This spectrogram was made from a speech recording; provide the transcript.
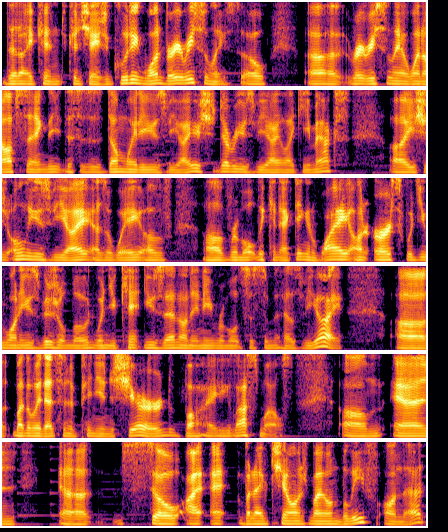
that I can, can change, including one very recently. So, uh, very recently I went off saying this is a dumb way to use VI. You should never use VI like Emacs. Uh, you should only use VI as a way of, of remotely connecting. And why on earth would you want to use visual mode when you can't use that on any remote system that has VI? Uh, by the way, that's an opinion shared by Last Miles. Um, and uh, so I, I, but I've challenged my own belief on that.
